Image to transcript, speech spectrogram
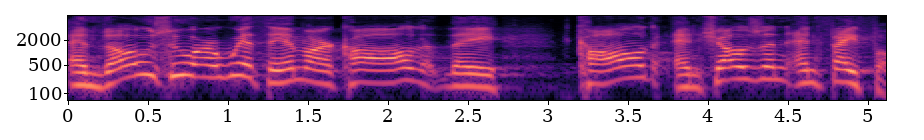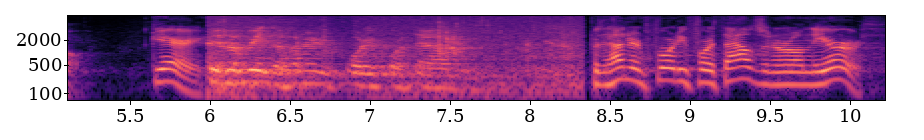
and those who are with him are called the called and chosen and faithful. Gary. It'll be the 144,000. But the 144,000 are on the earth.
